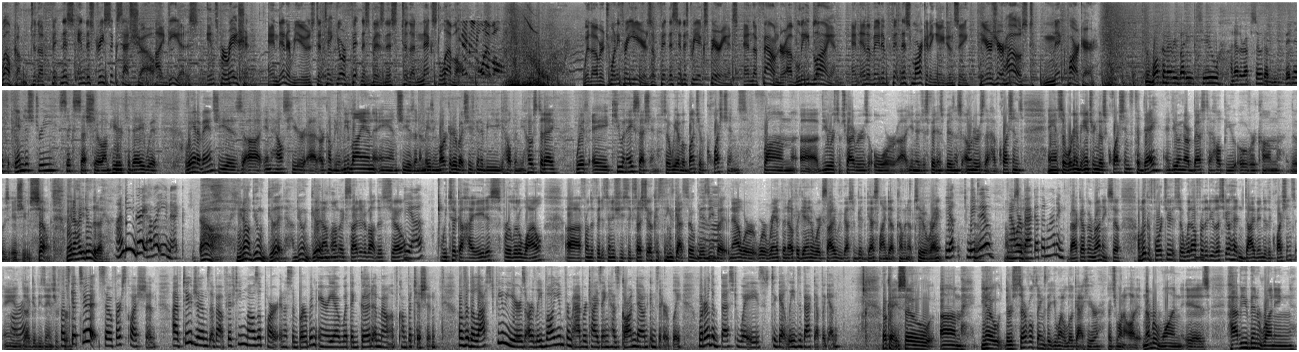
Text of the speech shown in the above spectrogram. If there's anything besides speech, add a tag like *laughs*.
Welcome to the Fitness Industry Success Show. Ideas, inspiration, and interviews to take your fitness business to the next level. Next level. With over 23 years of fitness industry experience and the founder of Lead Lion, an innovative fitness marketing agency, here's your host, Nick Parker. Welcome everybody to another episode of the Fitness Industry Success Show. I'm here today with Leanna Vance. She is uh, in-house here at our company Lead Lion, and she is an amazing marketer. But she's going to be helping me host today with a Q&A session. So we have a bunch of questions from uh, viewers, subscribers, or uh, you know just fitness business owners that have questions. And so we're going to be answering those questions today and doing our best to help you overcome those issues. So, Lena, how you doing today? I'm doing great. How about you, Nick? Oh, you know I'm doing good. I'm doing good. I'm, I'm excited about this show. Yeah. We took a hiatus for a little while uh, from the Fitness Industry Success Show because things got so busy. Uh-huh. But now we're we're ramping up again, and we're excited. We've got some good guests lined up coming up too, right? Yep, we So, do. I'm now we're back up and running. Back up and running. So I'm looking forward to it. So without further ado, let's go ahead and dive into the questions and All right. uh, get these answered. Let's for, get to it. So, first question I have two gyms about 15 miles apart in a suburban area with a good amount of competition. Over the last few years, our lead volume from advertising has gone down considerably. What are the best ways to get leads back up again? Okay, so um, you know, there's several things that you want to look at here that you want to audit. Number one is have you been running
